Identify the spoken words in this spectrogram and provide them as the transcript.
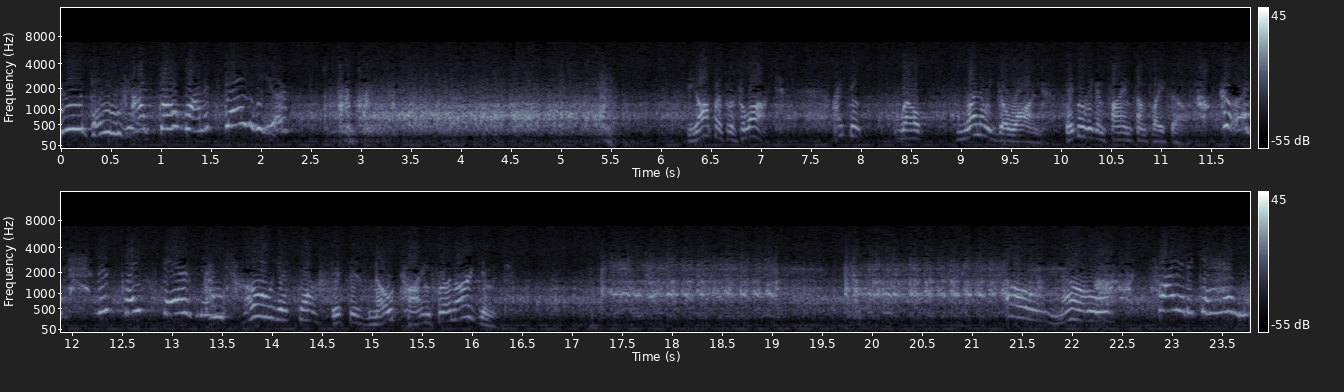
too dangerous. I don't want to stay here. The office was locked. I think, well, why don't we go on? Maybe we can find someplace else. Oh, good. This place scares me. Control yourself. This is no time for an argument. Oh, no. Try it again.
